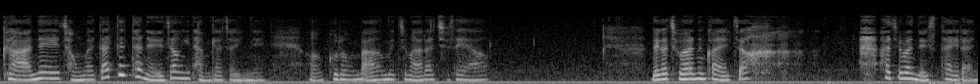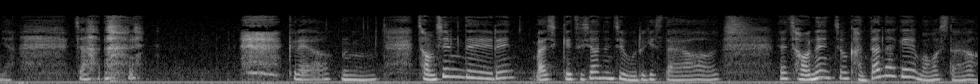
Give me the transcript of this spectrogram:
그 안에 정말 따뜻한 애정이 담겨져 있는 어, 그런 마음을 좀 알아주세요. 내가 좋아하는 거 알죠? 하지만 내 스타일 아니야. 자. 그래요. 음, 점심들은 맛있게 드셨는지 모르겠어요. 저는 좀 간단하게 먹었어요.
